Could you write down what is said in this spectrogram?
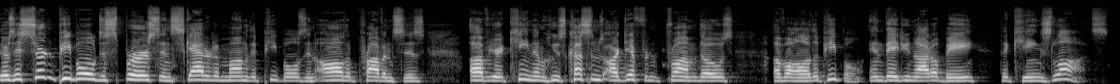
There's a certain people dispersed and scattered among the peoples in all the provinces of your kingdom whose customs are different from those of all other people, and they do not obey the king's laws.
